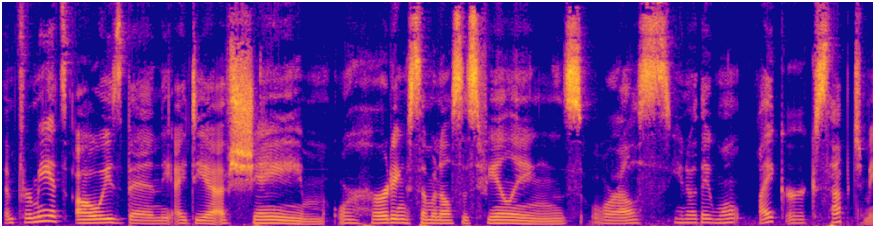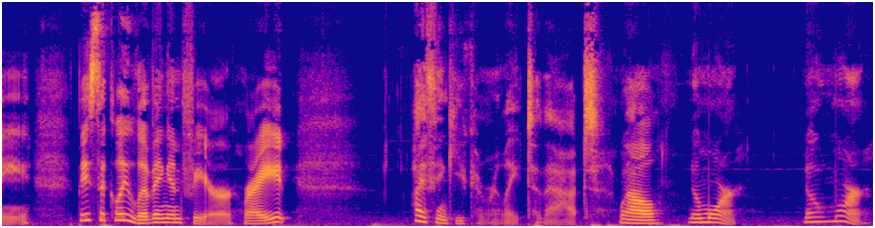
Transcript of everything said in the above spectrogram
And for me, it's always been the idea of shame or hurting someone else's feelings, or else, you know, they won't like or accept me. Basically, living in fear, right? I think you can relate to that. Well, no more. No more.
